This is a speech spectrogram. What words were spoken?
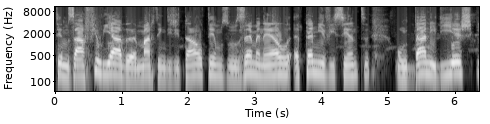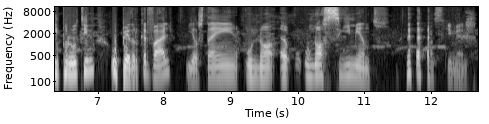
Temos a afiliada Marketing Digital, temos o Zé Manel, a Tânia Vicente, o Dani Dias e, por último, o Pedro Carvalho. E eles têm o, no- a- o nosso seguimento. Nosso seguimento.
